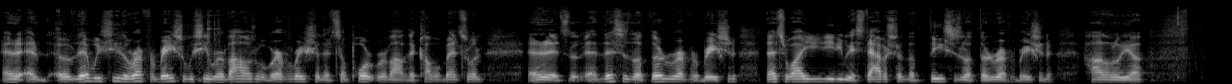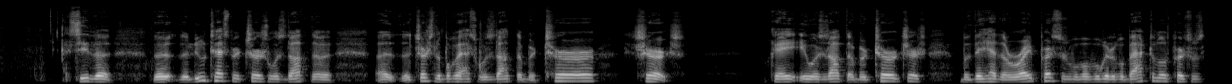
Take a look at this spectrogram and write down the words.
And, and, and then we see the Reformation. We see revivals with Reformation that support revival that complements one. And it's and this is the third Reformation. That's why you need to be established on the thesis of the third Reformation. Hallelujah. See the the, the New Testament church was not the uh, the church of the Book of Acts was not the mature church. Okay, it was not the mature church, but they had the right principles. But we're going to go back to those principles,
